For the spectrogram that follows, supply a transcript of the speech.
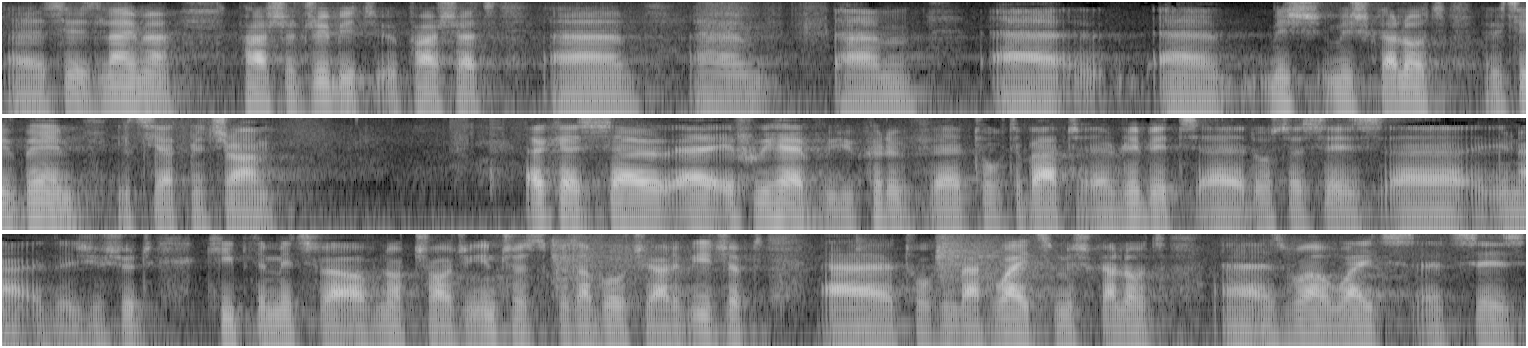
it says lema parsha dribit parshat. Um, um, um, משקלות, וכתיב בהם יציאת מצרים. Okay, so uh, if we have, you could have uh, talked about uh, ribbit. Uh, it also says, uh, you know, you should keep the mitzvah of not charging interest because I brought you out of Egypt. Uh, talking about weights, mishkalot as well. Weights. It says.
